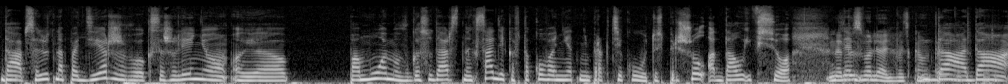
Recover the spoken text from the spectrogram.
Да, абсолютно поддерживаю. К сожалению, э, по-моему, в государственных садиках такого нет, не практикуют. То есть пришел, отдал и все. Не Для... дозволять батькам. Да, так, да.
